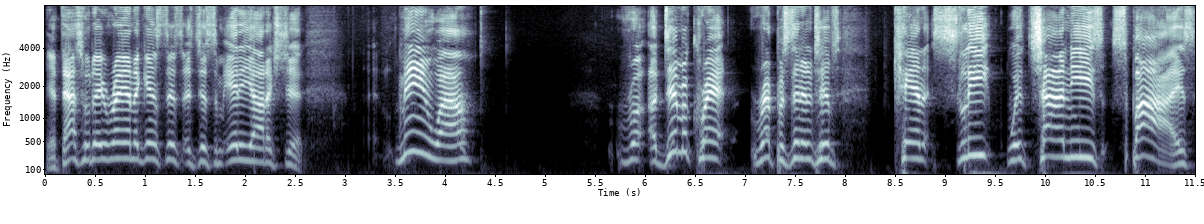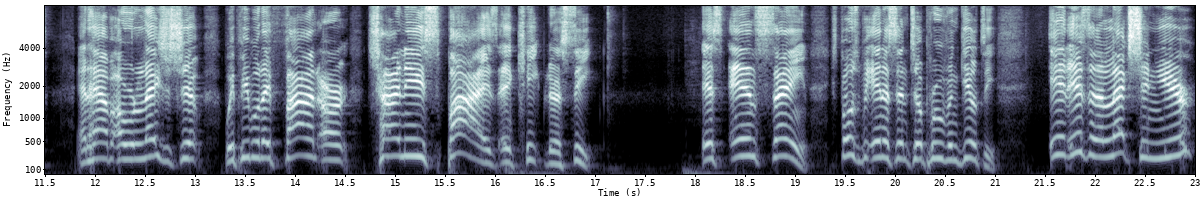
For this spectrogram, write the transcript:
if that's who they ran against, this it's just some idiotic shit. Meanwhile, a Democrat representatives can sleep with Chinese spies and have a relationship with people they find are Chinese spies and keep their seat. It's insane. You're supposed to be innocent until proven guilty. It is an election year.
